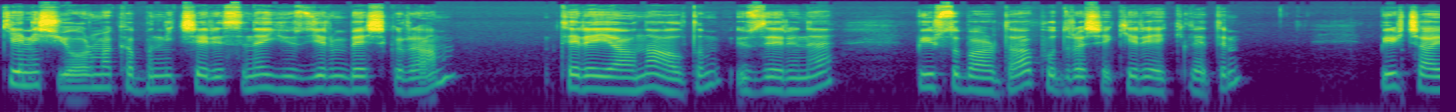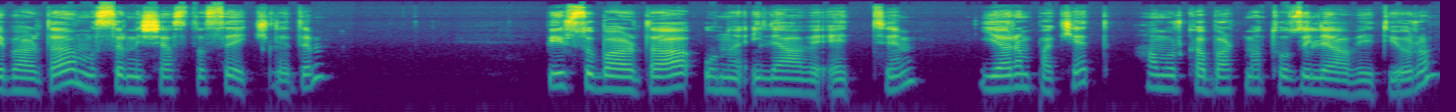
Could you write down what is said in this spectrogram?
Geniş yoğurma kabının içerisine 125 gram tereyağını aldım. Üzerine 1 su bardağı pudra şekeri ekledim. 1 çay bardağı mısır nişastası ekledim. 1 su bardağı unu ilave ettim. Yarım paket hamur kabartma tozu ilave ediyorum.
